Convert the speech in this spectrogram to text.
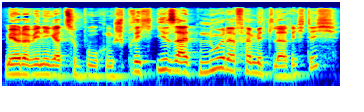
mehr oder weniger zu buchen. Sprich, ihr seid nur der Vermittler, richtig?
